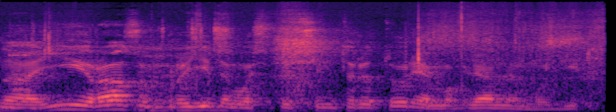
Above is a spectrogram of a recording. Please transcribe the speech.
Да. І разом проїдемось по цим територіям, оглянемо їх.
